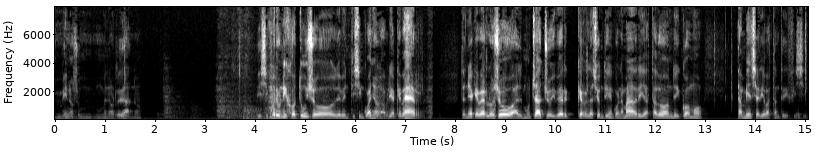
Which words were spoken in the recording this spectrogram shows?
menos un, menor de edad, ¿no? Y si fuera un hijo tuyo de 25 años, habría que ver. Tendría que verlo yo al muchacho y ver qué relación tiene con la madre y hasta dónde y cómo. También sería bastante difícil.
